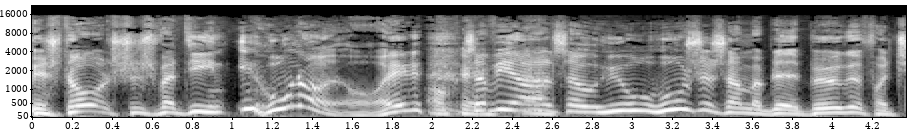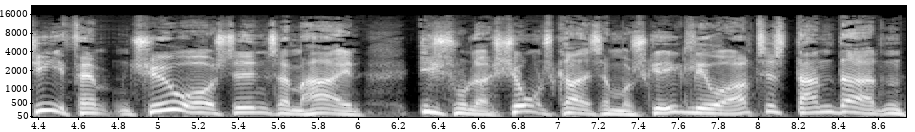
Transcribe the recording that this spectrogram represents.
beståelsesværdien i 100 år, ikke? Okay, så vi har ja. ja. altså hu- huse, som er blevet bygget for 10, 15, 20 år siden, som har en isolationsgrad, som måske ikke lever op til standarden,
